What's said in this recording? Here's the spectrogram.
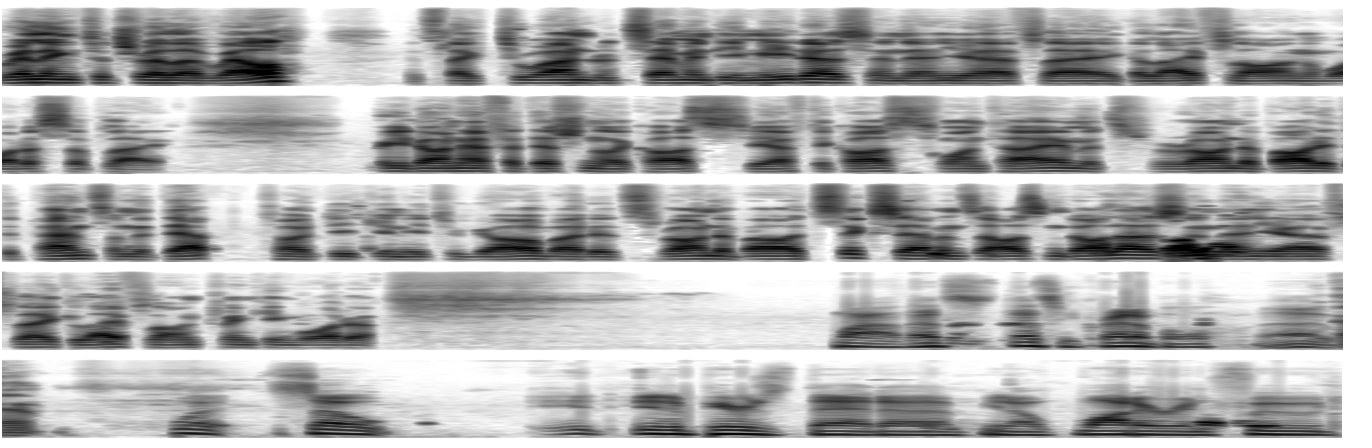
willing to drill a well. It's like 270 meters, and then you have like a lifelong water supply. You don't have additional costs. You have the costs one time. It's round about. It depends on the depth how deep you need to go, but it's round about six, seven thousand dollars, and then you have like lifelong drinking water. Wow, that's that's incredible. Uh. What so? It it appears that uh, you know water and food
